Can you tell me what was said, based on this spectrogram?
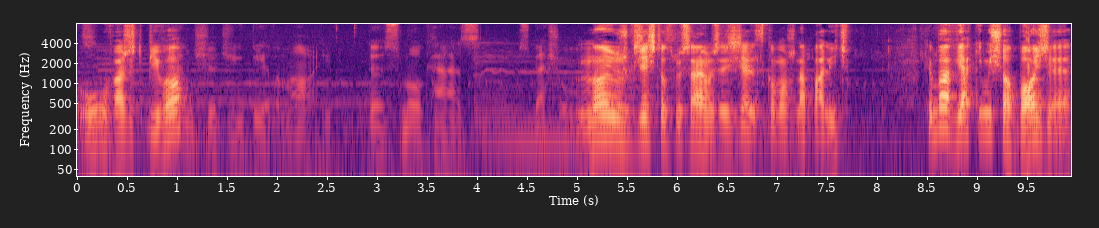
U, ważyć piwo? No już gdzieś to słyszałem, że zielsko można palić. Chyba w jakimś obozie,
